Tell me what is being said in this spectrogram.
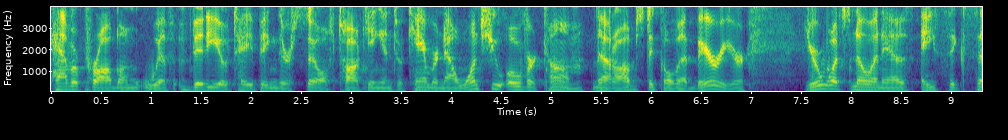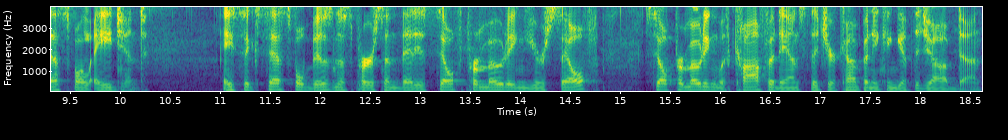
have a problem with videotaping their self talking into a camera. Now, once you overcome that obstacle, that barrier, you're what's known as a successful agent, a successful business person that is self promoting yourself. Self promoting with confidence that your company can get the job done,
